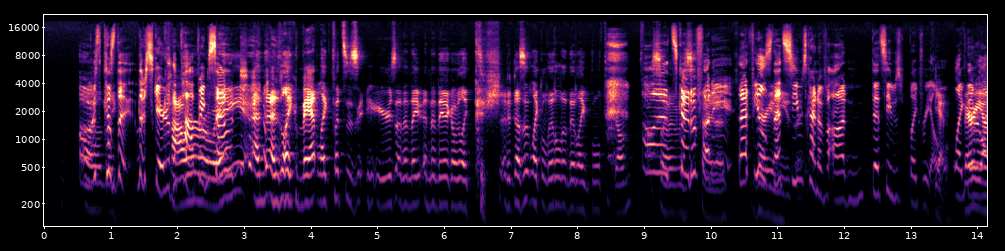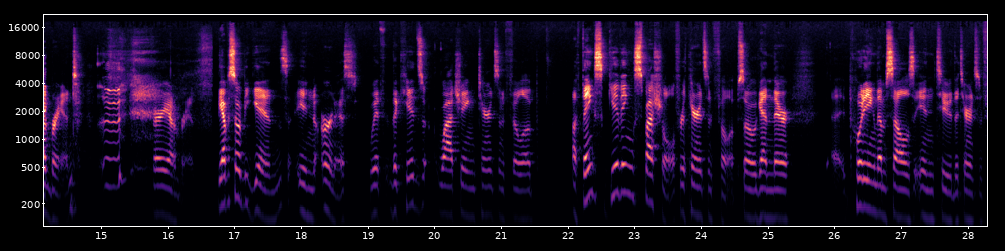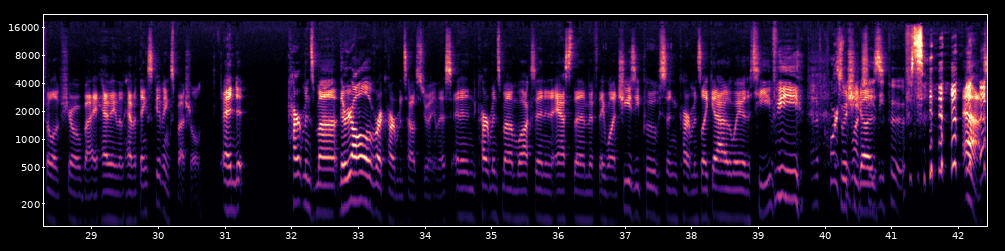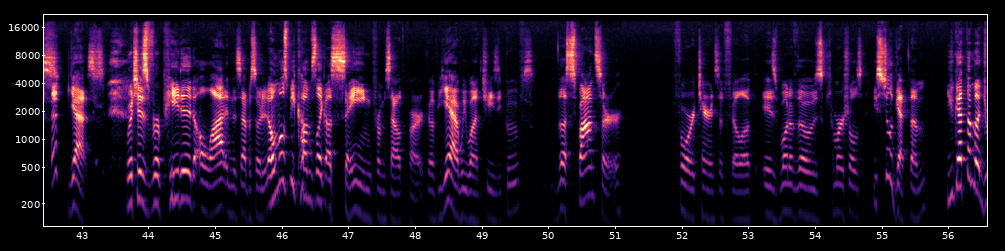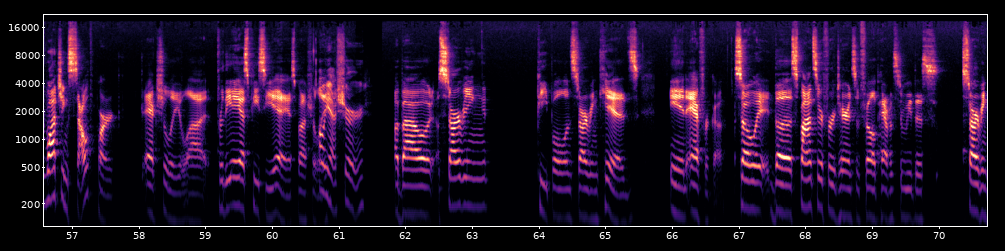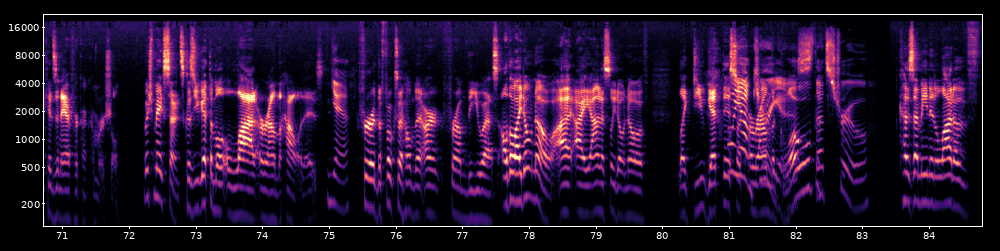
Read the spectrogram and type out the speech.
Oh, it's uh, because like, they're scared of the popping sound. and and like Matt like puts his ears, and then they and then they go like, and it doesn't like little, and they like both jump. Oh, So that's kind of funny. that feels. That amusing. seems kind of on. That seems like real. yeah, like very on like, brand, "Ugh." very on brand. The episode begins in earnest with the kids watching Terrance and Phillip, a Thanksgiving special for Terrance and Phillip. So again, they're uh, putting themselves into the Terrance and Phillip show by having them have a Thanksgiving special. And Cartman's mom, they're all over at Cartman's house doing this. And then Cartman's mom walks in and asks them if they want cheesy poofs. And Cartman's like, get out of the way of the TV. and of course Which we he want does. cheesy poofs. yes, yes. Which is repeated a lot in this episode. It almost becomes like a saying from South Park of, yeah, we want cheesy poofs. The sponsor for Terrance and Phillip is one of those commercials. You still get them. You get them uh, watching South Park, actually, a lot. For the ASPCA, especially. oh yeah, sure. about starving people and starving kids in Africa. So it, the sponsor for Terrence and Phillip happens to be this starving kids in Africa commercial, which makes sense because you get them a, a lot around the holidays. Yeah. For the folks at home that aren't from the U.S., although I don't know, I, I honestly don't know if like do you get this oh yeah, like, around curious. the globe? That's true. Because I mean, in a lot of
